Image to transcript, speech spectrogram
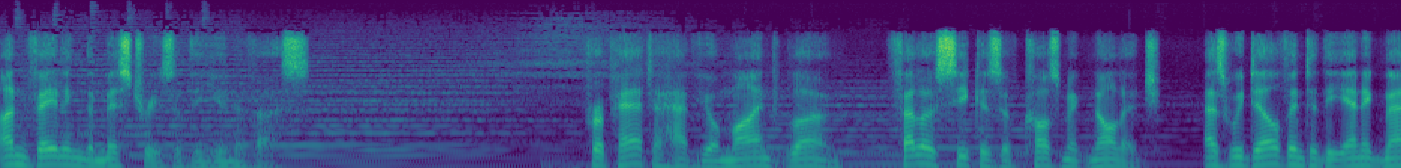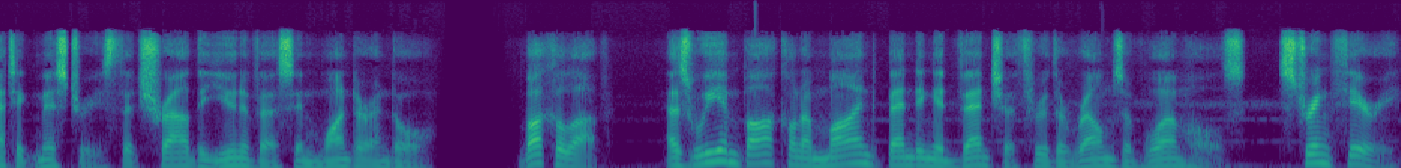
Unveiling the Mysteries of the Universe. Prepare to have your mind blown, fellow seekers of cosmic knowledge, as we delve into the enigmatic mysteries that shroud the universe in wonder and awe. Buckle up, as we embark on a mind bending adventure through the realms of wormholes, string theory,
